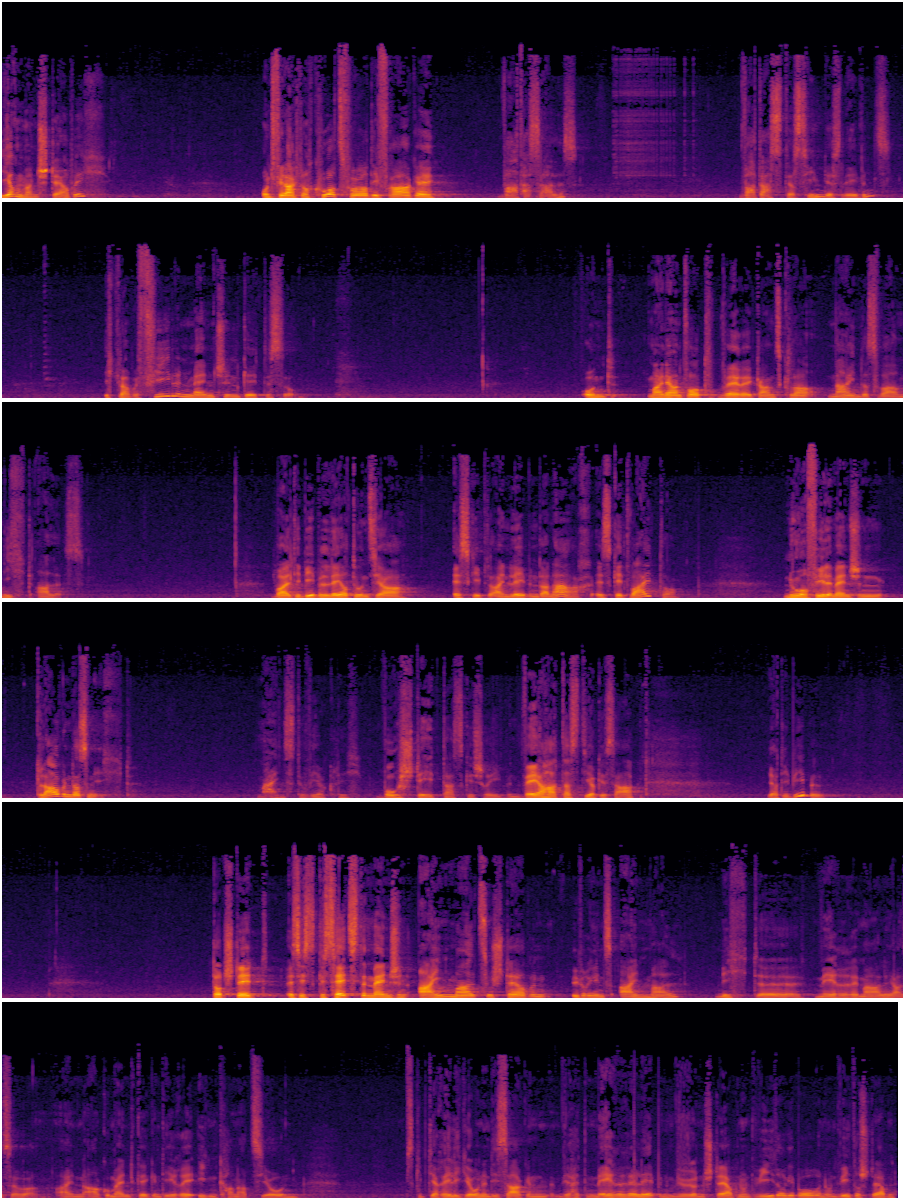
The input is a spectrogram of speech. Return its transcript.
Irgendwann sterbe ich. Und vielleicht noch kurz vorher die Frage, war das alles? War das der Sinn des Lebens? Ich glaube, vielen Menschen geht es so. Und meine Antwort wäre ganz klar, nein, das war nicht alles. Weil die Bibel lehrt uns ja, es gibt ein Leben danach, es geht weiter. Nur viele Menschen glauben das nicht. Meinst du wirklich? Wo steht das geschrieben? Wer hat das dir gesagt? Ja, die Bibel. Dort steht, es ist Gesetz den Menschen einmal zu sterben, übrigens einmal, nicht äh, mehrere Male, also ein Argument gegen die Reinkarnation. Es gibt ja Religionen, die sagen, wir hätten mehrere Leben, wir würden sterben und wiedergeboren und wieder sterben.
